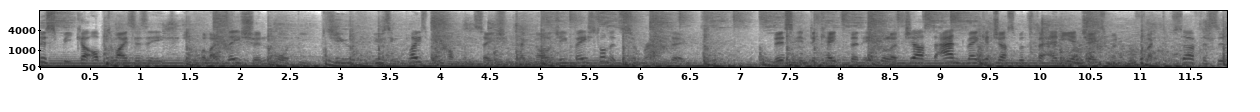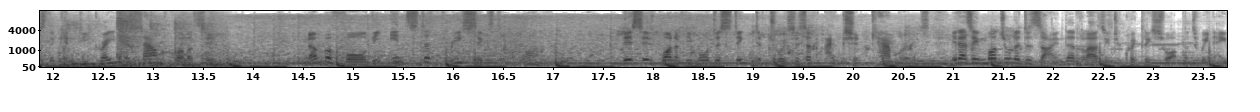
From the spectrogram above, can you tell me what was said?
This speaker optimizes its equalization, or EQ, using placement compensation technology based on its surroundings. This indicates that it will adjust and make adjustments for any adjacent reflective surfaces that can degrade the sound quality. Number 4, the Insta360 One. This is one of the more distinctive choices of action cameras. It has a modular design that allows you to quickly swap between a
